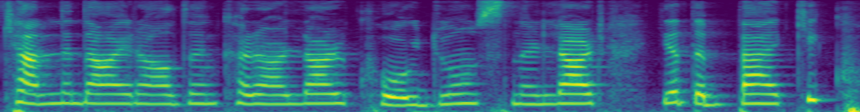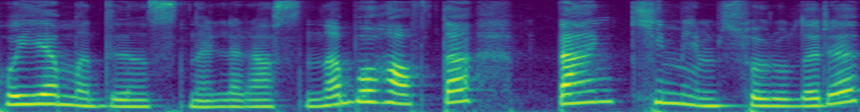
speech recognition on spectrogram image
Kendine dair aldığın kararlar, koyduğun sınırlar ya da belki koyamadığın sınırlar aslında bu hafta ben kimim soruları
